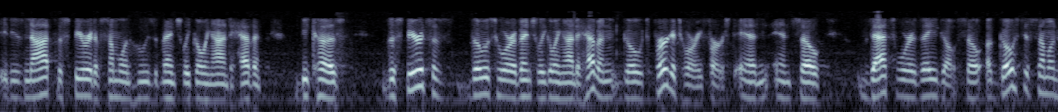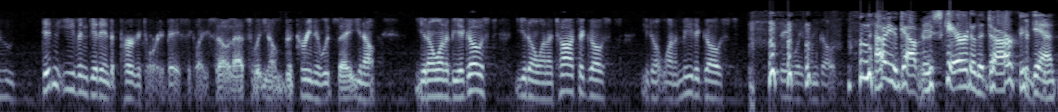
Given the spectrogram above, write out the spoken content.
it is not the spirit of someone who's eventually going on to heaven, because the spirits of those who are eventually going on to heaven go to purgatory first, and and so that's where they go. So a ghost is someone who didn't even get into purgatory, basically. So that's what you know. Macrina would say, you know, you don't want to be a ghost, you don't want to talk to ghosts, you don't want to meet a ghost. Stay away from ghosts. now you got me scared of the dark again.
